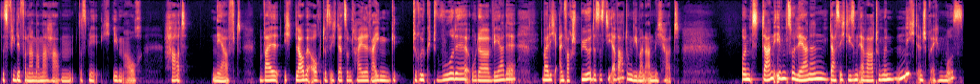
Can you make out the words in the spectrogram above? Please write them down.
das viele von der Mama haben, das mich eben auch hart nervt, weil ich glaube auch, dass ich da zum Teil reingedrückt wurde oder werde, weil ich einfach spüre, das ist die Erwartung, die man an mich hat. Und dann eben zu lernen, dass ich diesen Erwartungen nicht entsprechen muss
